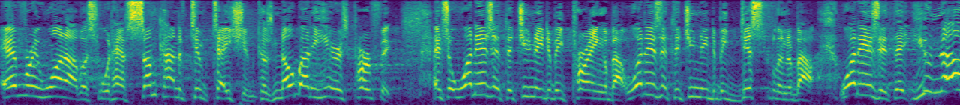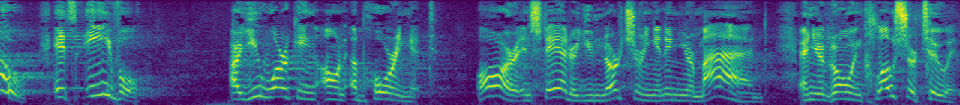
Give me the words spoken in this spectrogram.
every one of us would have some kind of temptation because nobody here is perfect. And so what is it that you need to be praying about? What is it that you need to be disciplined about? What is it that you know it's evil? Are you working on abhorring it? Or instead, are you nurturing it in your mind and you're growing closer to it?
